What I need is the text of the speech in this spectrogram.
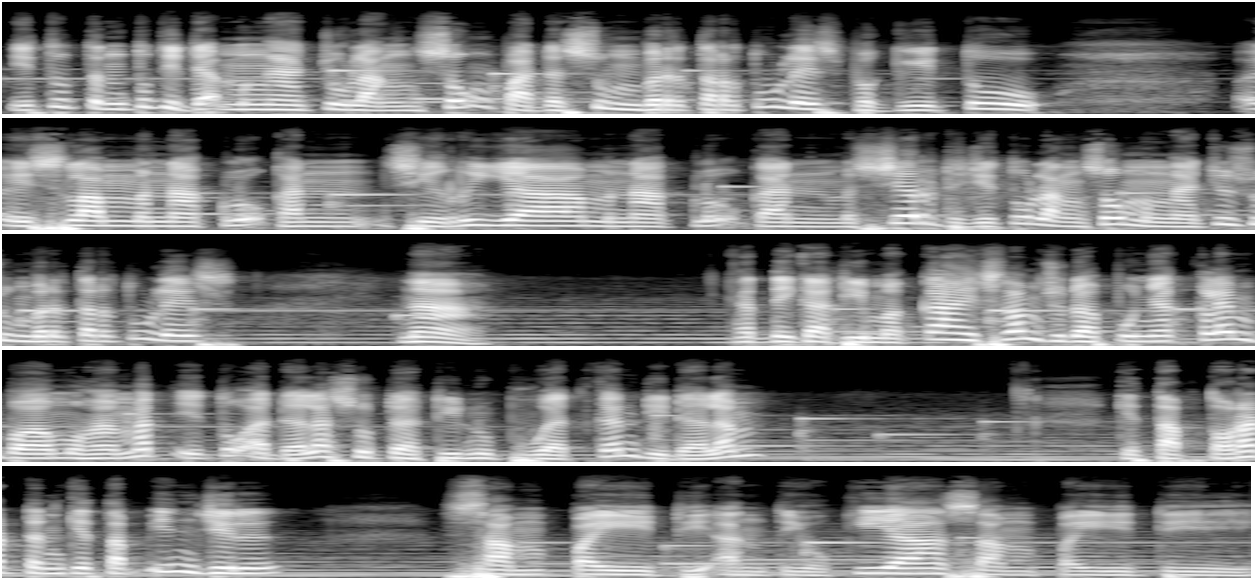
Itu tentu tidak mengacu langsung pada sumber tertulis begitu Islam menaklukkan Syria, menaklukkan Mesir, di situ langsung mengacu sumber tertulis. Nah, ketika di Mekah Islam sudah punya klaim bahwa Muhammad itu adalah sudah dinubuatkan di dalam kitab Taurat dan kitab Injil sampai di Antioquia, sampai di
